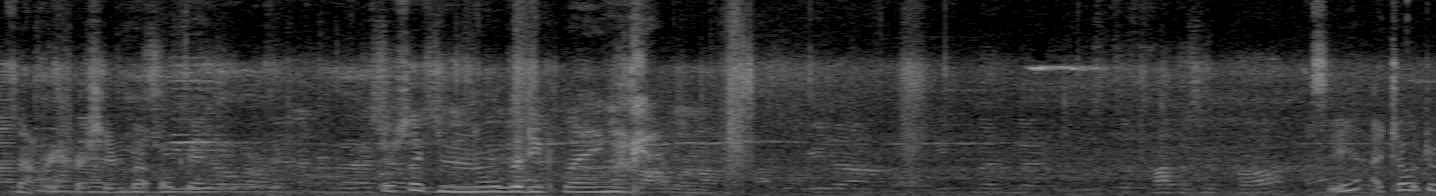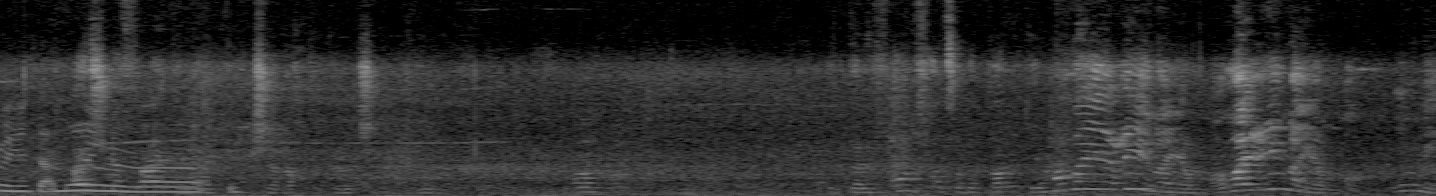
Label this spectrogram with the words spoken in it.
It's not refreshing, but okay. There's like nobody playing. See, I told you he's not playing no more. التليفون خلص بطاريته الله يعينا يما الله يعينا يما قومي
